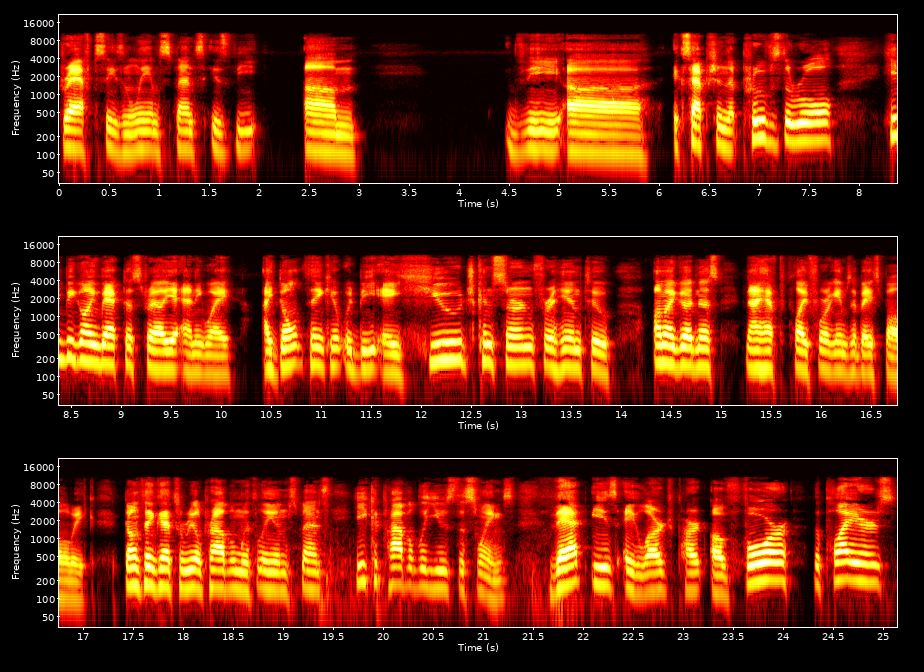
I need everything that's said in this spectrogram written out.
draft season. Liam Spence is the um the uh exception that proves the rule. He'd be going back to Australia anyway. I don't think it would be a huge concern for him to, oh my goodness, now I have to play four games of baseball a week. Don't think that's a real problem with Liam Spence. He could probably use the swings. That is a large part of for the players,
